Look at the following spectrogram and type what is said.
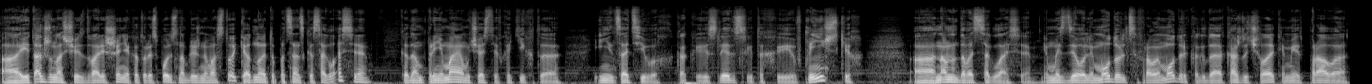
А, и также у нас еще есть два решения, которые используются на Ближнем Востоке. Одно — это пациентское согласие, когда мы принимаем участие в каких-то инициативах, как и исследовательских, так и в клинических, а, нам надо давать согласие. И мы сделали модуль, цифровой модуль, когда каждый человек имеет право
